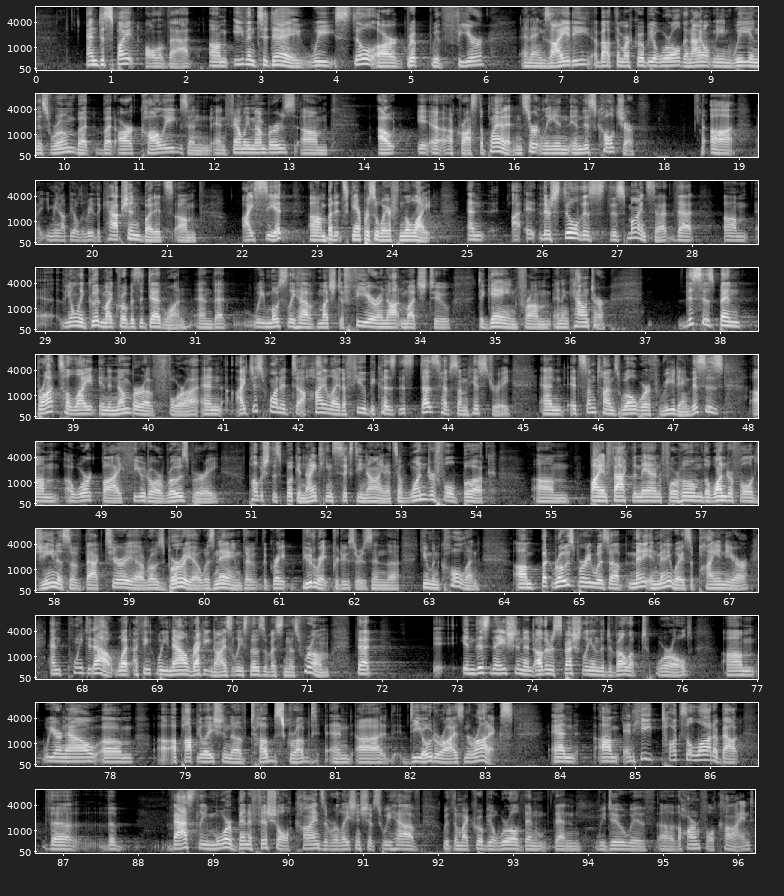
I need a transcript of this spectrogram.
And despite all of that, um, even today, we still are gripped with fear and anxiety about the microbial world. And I don't mean we in this room, but, but our colleagues and, and family members um, out uh, across the planet, and certainly in, in this culture. Uh, you may not be able to read the caption, but it's um, I see it, um, but it scampers away from the light. And I, it, there's still this, this mindset that um, the only good microbe is the dead one, and that we mostly have much to fear and not much to, to gain from an encounter. This has been brought to light in a number of fora, and I just wanted to highlight a few because this does have some history, and it's sometimes well worth reading. This is um, a work by Theodore Rosebury, published this book in 1969. It's a wonderful book um, by, in fact, the man for whom the wonderful genus of bacteria, Roseburia, was named, the, the great butyrate producers in the human colon. Um, but Rosebury was a, many, in many ways a pioneer and pointed out what I think we now recognize, at least those of us in this room, that in this nation and others, especially in the developed world, um, we are now um, a population of tub scrubbed and uh, deodorized neurotics. And, um, and he talks a lot about the, the vastly more beneficial kinds of relationships we have with the microbial world than, than we do with uh, the harmful kind.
